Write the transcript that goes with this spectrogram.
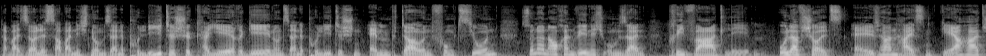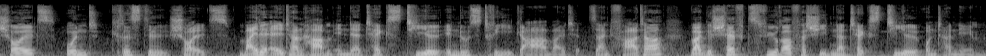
Dabei soll es aber nicht nur um seine politische Karriere gehen und seine politischen Ämter und Funktionen, sondern auch ein wenig um sein Privatleben. Olaf Scholz Eltern heißen Gerhard Scholz und Christel Scholz. Beide Eltern haben in der Textilindustrie gearbeitet. Sein Vater war Geschäftsführer verschiedener Textilunternehmen.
